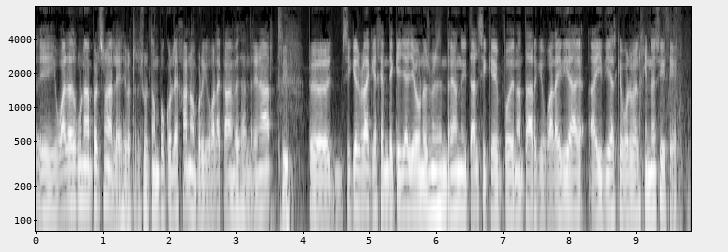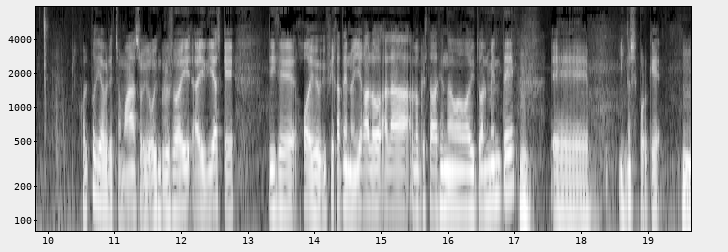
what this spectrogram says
eh, igual a alguna persona les resulta un poco lejano porque igual acaba de empezar a entrenar, Sí. pero sí que es verdad que gente que ya lleva unos meses entrenando y tal sí que puede notar que igual hay, día, hay días que vuelve al gimnasio y dice, igual podía haber hecho más, o, o incluso hay, hay días que dice, joder, fíjate, no llega a lo, a la- a lo que estaba haciendo habitualmente eh, y no sé por qué. Hmm.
